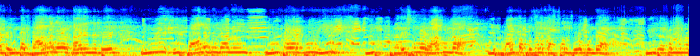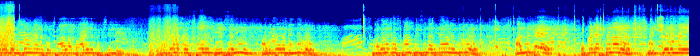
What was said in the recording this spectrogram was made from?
అంటే ఇంత దారుణంగా కూడా తయారైందంటే ఇన్ని ఈ పాలకు కానీ ఇంతవరకు ఈ ఈ ప్రదేశంలో రాకుండా ఈ ప్రాంత ప్రజల కష్టాలు చూడకుండా ఈ రకంగా నిజంగా నాకు చాలా బాధ అనిపించింది ప్రజల కష్టాలు తీర్చని అధికారం ఎందుకు? ప్రజల కష్టాలు తీర్చిన అధికారం ఎందుకు? అందుకే ఒకటి ఇక్కడున్న ఈ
